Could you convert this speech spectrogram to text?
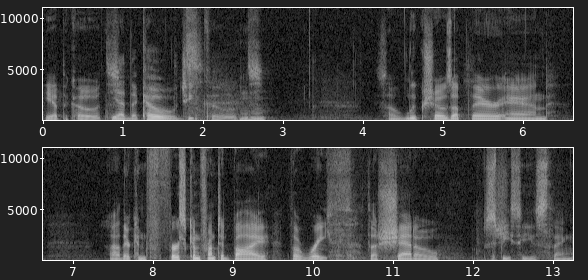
He had the codes. He had the codes. cheat codes. So Luke shows up there, and uh, they're con- first confronted by the wraith, the shadow species thing,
